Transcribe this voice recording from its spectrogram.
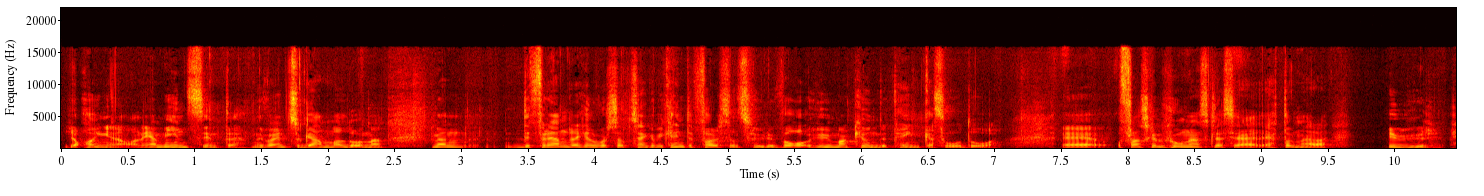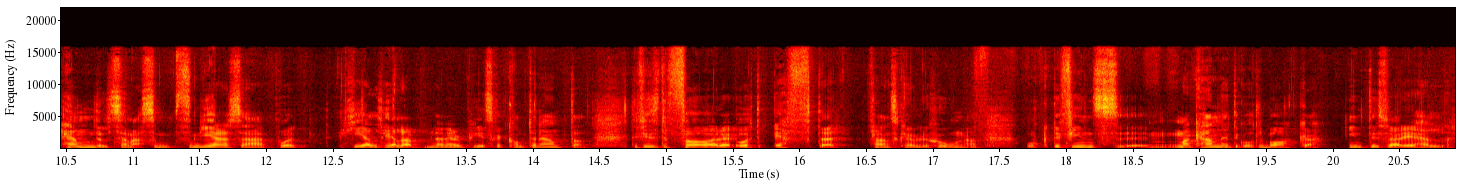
jag har ingen aning, jag minns inte. Nu var jag inte så gammal då, men, men det förändrar hela vårt sätt att tänka. Vi kan inte föreställa oss hur det var, hur man kunde tänka så då. Eh, och franska revolutionen skulle jag säga är ett av de här urhändelserna som fungerar så här på ett helt, hela den europeiska kontinenten. Det finns ett före och ett efter franska revolutionen. Och det finns, eh, man kan inte gå tillbaka, inte i Sverige heller.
